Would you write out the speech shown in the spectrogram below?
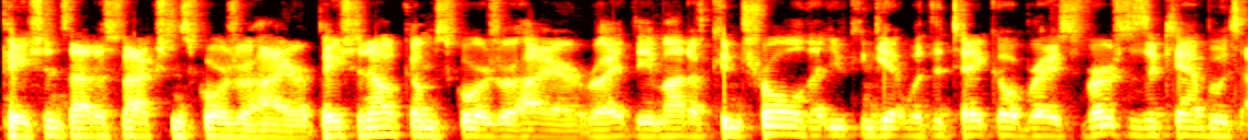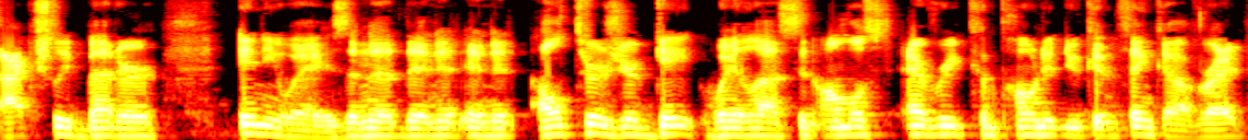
patient satisfaction scores are higher, patient outcome scores are higher, right? The amount of control that you can get with the TayCo brace versus a cam boot's actually better, anyways, and then it, and it alters your gait way less in almost every component you can think of, right?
